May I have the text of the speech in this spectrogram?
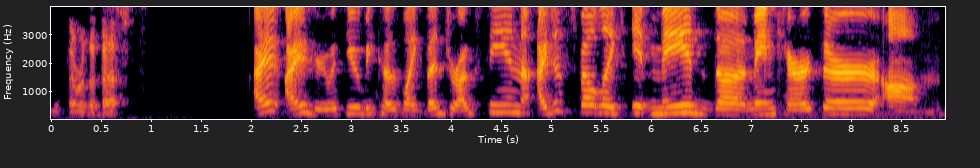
things that were the best. I, I agree with you because like the drug scene, I just felt like it made the main character, um,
